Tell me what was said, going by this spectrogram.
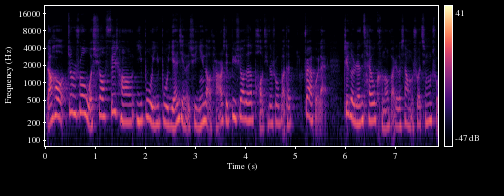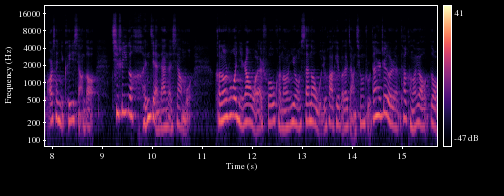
然后就是说我需要非常一步一步严谨的去引导他，而且必须要在他跑题的时候把他拽回来，这个人才有可能把这个项目说清楚。而且你可以想到，其实一个很简单的项目。可能如果你让我来说，我可能用三到五句话可以把它讲清楚。但是这个人他可能要到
